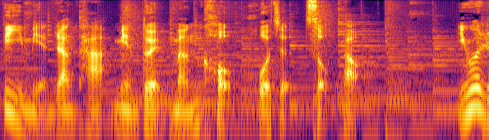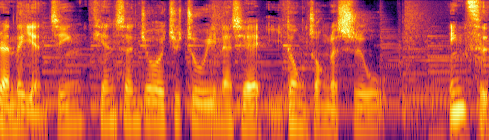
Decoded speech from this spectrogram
避免让他面对门口或者走道。因为人的眼睛天生就会去注意那些移动中的事物，因此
